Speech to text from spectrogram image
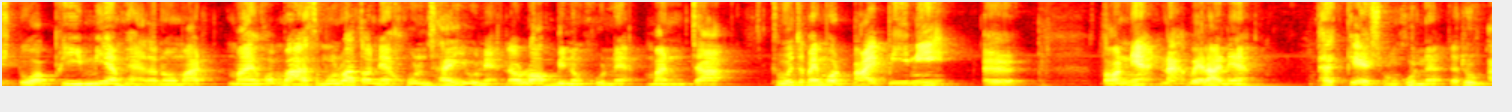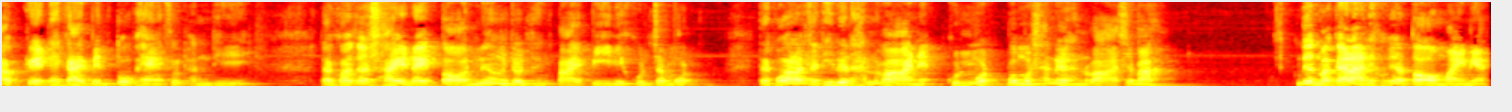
จตัวพรีเมียมให้อัตโนมัติ หมายความว่าสมมติว่าตอนนี้คุณใช้อยู่เนี่ยแล้วรอบบินของคุณเนี่ยมันจะถือว่าจะไม่หมดปลายปีนี้ เออ ตอนเนี้ยณเวลาเนี้ยแพ็กเกจของคุณเนี่ยจะถูกอัปเกรดให้กลายเป็นตัวแพงสุดทันที แล้วก็จะใช้ได้ต่อเนื่องจนถึงปลายปีที่คุณจะหมด แต่พอหลังจากที่เดือนธันวาเนี่ยคุณหมดโปรโมชั่นเดือนธันวาใช่ปะเดือนมกราที่คุณจะต่อใหม่เนี่ย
